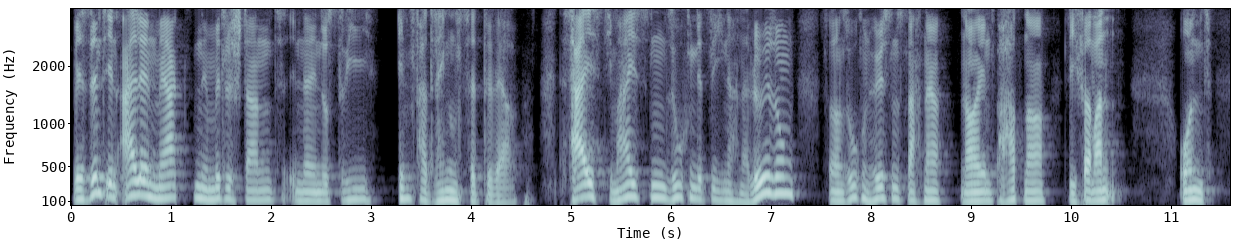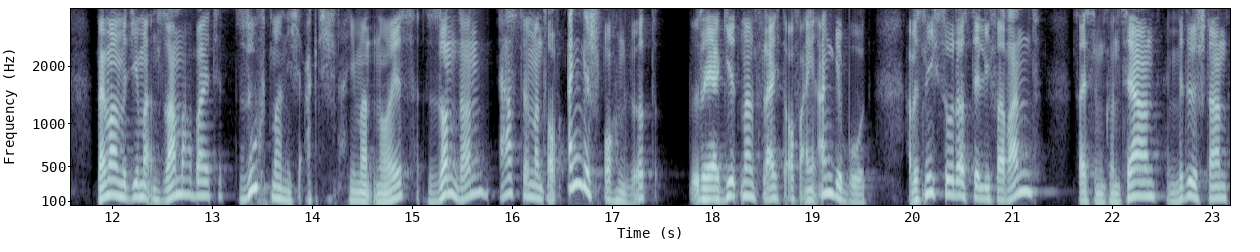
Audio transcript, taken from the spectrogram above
wir sind in allen Märkten im Mittelstand, in der Industrie im Verdrängungswettbewerb. Das heißt, die meisten suchen jetzt nicht nach einer Lösung, sondern suchen höchstens nach einer neuen Partner, Lieferanten. Und wenn man mit jemandem zusammenarbeitet, sucht man nicht aktiv nach jemand Neues, sondern erst wenn man darauf angesprochen wird, reagiert man vielleicht auf ein Angebot. Aber es ist nicht so, dass der Lieferant, sei es im Konzern, im Mittelstand,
